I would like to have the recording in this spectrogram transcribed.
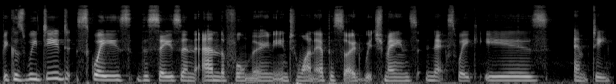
because we did squeeze the season and the full moon into one episode, which means next week is empty.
